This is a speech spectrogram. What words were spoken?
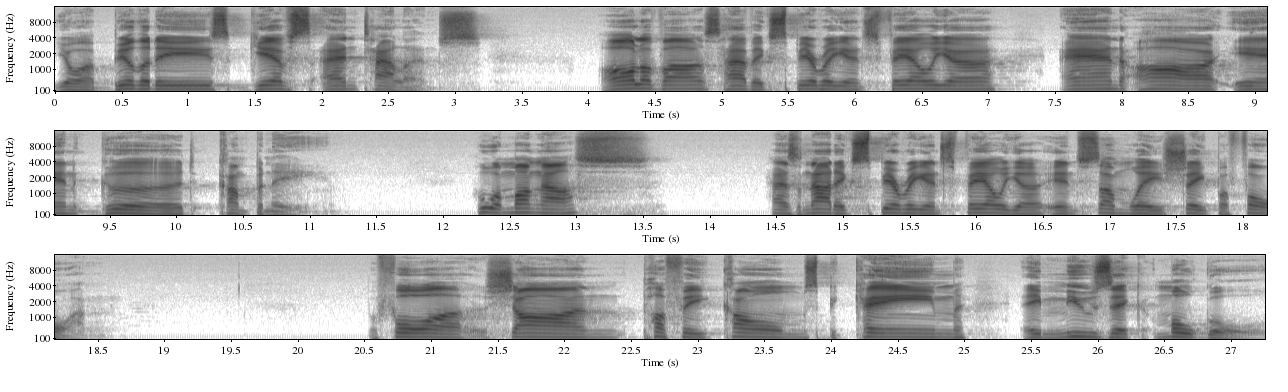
your abilities, gifts, and talents. All of us have experienced failure and are in good company. Who among us has not experienced failure in some way, shape, or form? before Sean Puffy Combs became a music mogul.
